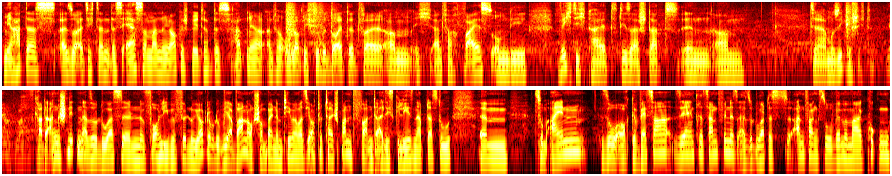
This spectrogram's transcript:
mir hat das, also als ich dann das erste Mal in New York gespielt habe, das hat mir einfach unglaublich viel bedeutet, weil ähm, ich einfach weiß um die Wichtigkeit dieser Stadt in ähm, der Musikgeschichte. Ja, du hast es gerade angeschnitten, also du hast äh, eine Vorliebe für New York, aber wir waren auch schon bei einem Thema, was ich auch total spannend fand, als ich es gelesen habe, dass du ähm, zum einen so auch Gewässer sehr interessant findest. Also du hattest anfangs so, wenn wir mal gucken,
